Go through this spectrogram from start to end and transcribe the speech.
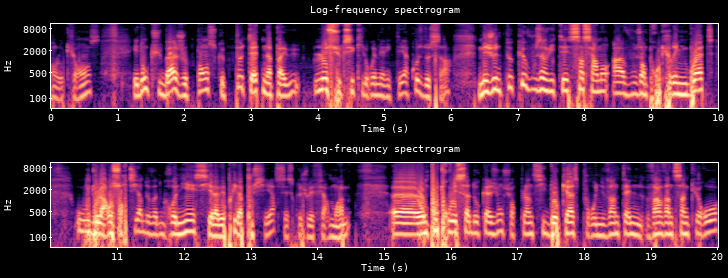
en l'occurrence. Et donc Cuba, je pense que peut-être n'a pas eu le succès qu'il aurait mérité à cause de ça. Mais je ne peux que vous inviter sincèrement à vous en procurer une boîte ou de la ressortir de votre grenier si elle avait pris la poussière. C'est ce que je vais faire moi. Euh, on peut trouver ça d'occasion sur plein de sites d'occasion pour une vingtaine, 20-25 euros.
